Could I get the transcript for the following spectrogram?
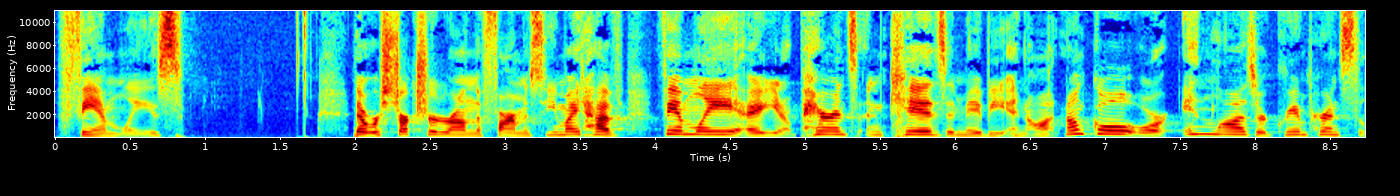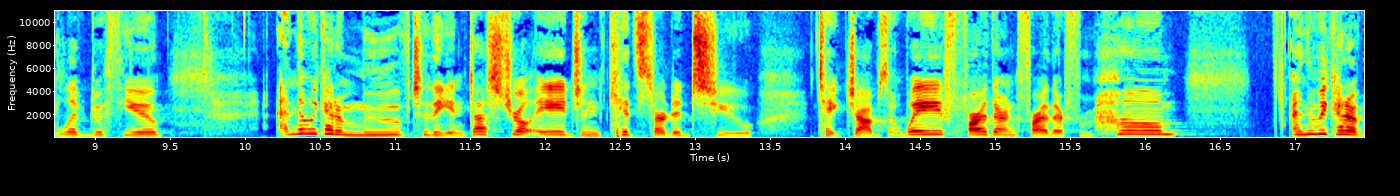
families that were structured around the farm. And so you might have family, uh, you know, parents and kids, and maybe an aunt and uncle, or in-laws or grandparents that lived with you. And then we kind of moved to the industrial age, and kids started to take jobs away farther and farther from home and then we kind of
